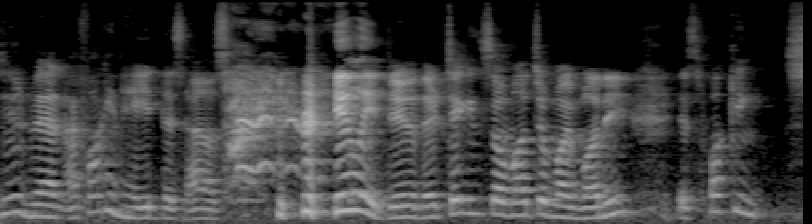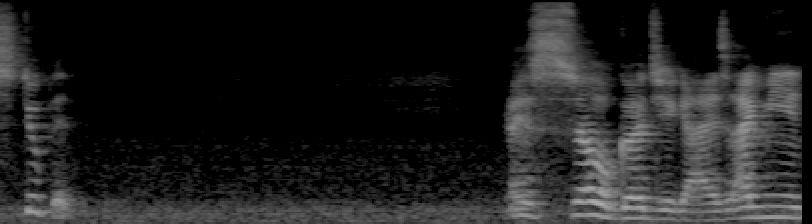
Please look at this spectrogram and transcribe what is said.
Dude, man, I fucking hate this house. Really do. They're taking so much of my money. It's fucking stupid. It's so good, you guys. I mean,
